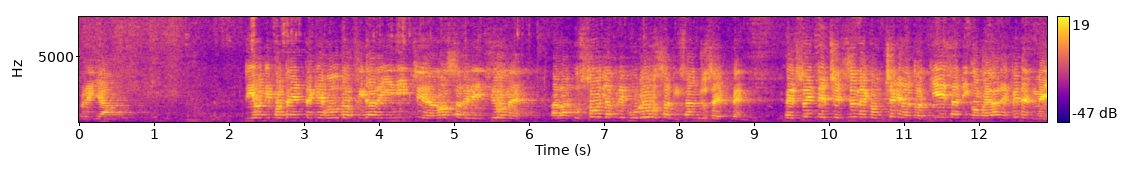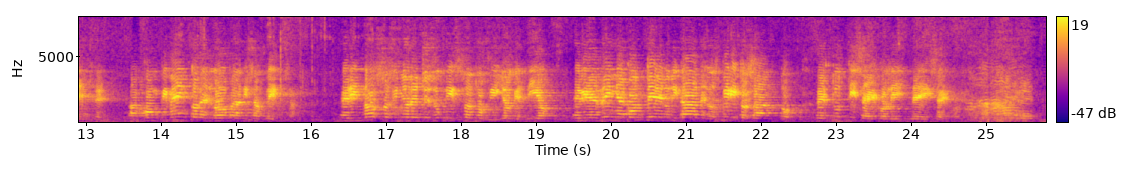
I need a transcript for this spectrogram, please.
Preghiamo. Dio Onnipotente che hai voluto affidare gli inizi della nostra redenzione alla custodia premurosa di San Giuseppe, per sua intercessione concede alla tua Chiesa di cooperare fedelmente al compimento dell'opera di salvezza. Per il nostro Signore Gesù Cristo, tuo Figlio che Dio, e e regna con te nell'unità dello Spirito Santo per tutti i secoli dei secoli.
